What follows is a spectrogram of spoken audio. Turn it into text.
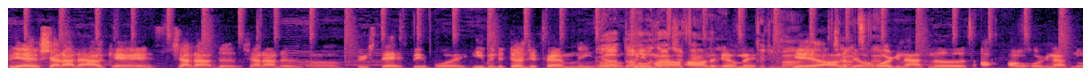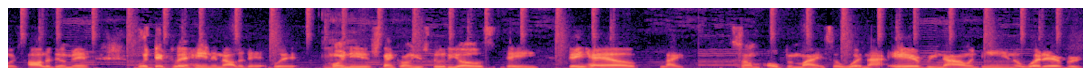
Yeah, shout out to Outkast. Shout out to shout out to um, Three Stacks, Big Boi, even the Dungeon Family. Yeah, um, the whole Dungeon Family. All of them, man. Yeah, all shout of them. them. Organized Noize, all, all, Organized Noize, all of them, man. But they play a hand in all of that. But mm-hmm. point is, Stankonia Studios, they they have like some open mics or whatnot every now and then or whatever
